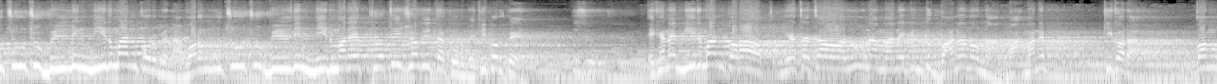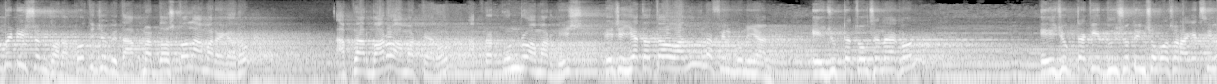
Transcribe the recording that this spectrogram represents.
উঁচু উঁচু বিল্ডিং নির্মাণ করবে না, বরং উঁচু উঁচু বিল্ডিং নির্মাণের প্রতিযোগিতা করবে। কি করবে? এখানে নির্মাণ করা ইয়াতাতাওয়ালুনা মানে কিন্তু বানানো না মানে কি করা? কম্পিটিশন করা, প্রতিযোগিতা। আপনার দশতলা আমার এগারো, আপনার বারো, আমার তেরো, আপনার পনেরো, আমার বিশ। এই যে ইয়াতাতাওয়ালুনা ফিল বুনিয়ান, এই যুগটা চলছে না এখন? এই যুগটা কি দুইশো, তিনশো বছর আগে ছিল?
